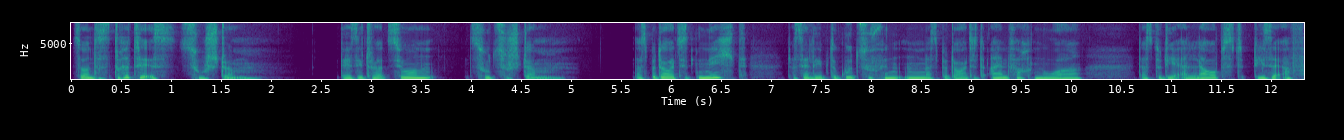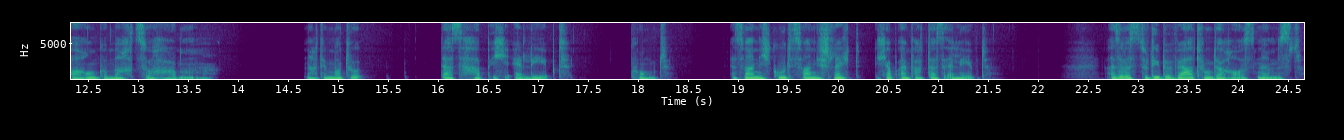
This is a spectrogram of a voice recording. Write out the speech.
So, und das dritte ist Zustimmen. Der Situation zuzustimmen. Das bedeutet nicht, das Erlebte gut zu finden, das bedeutet einfach nur, dass du dir erlaubst, diese Erfahrung gemacht zu haben. Nach dem Motto, das habe ich erlebt. Punkt. Es war nicht gut, es war nicht schlecht, ich habe einfach das erlebt. Also, dass du die Bewertung daraus nimmst.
